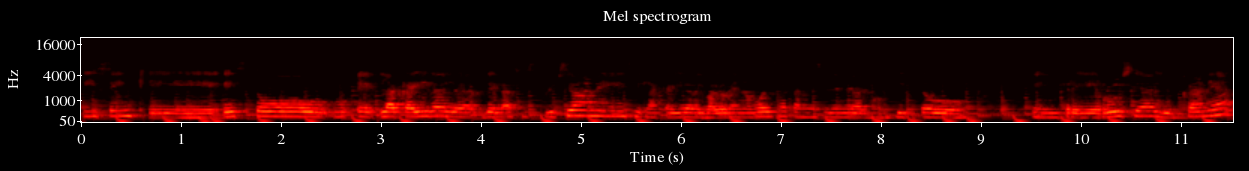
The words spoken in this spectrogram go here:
dicen que esto, eh, la caída de, las suscripciones y la caída del valor en la bolsa también se debe al conflicto entre Rusia y Ucrania.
